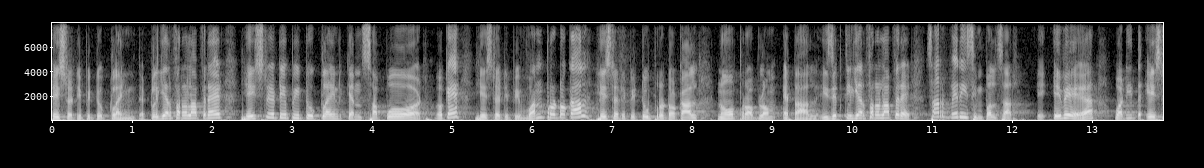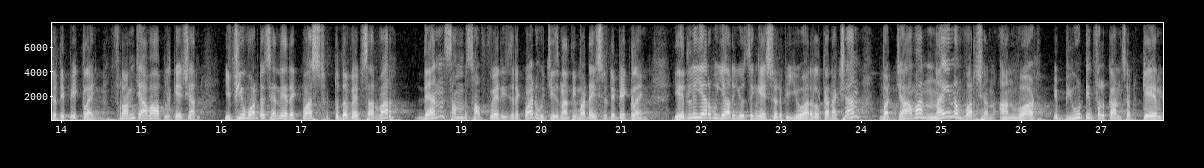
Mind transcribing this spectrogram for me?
HTTP 2 client. Clear for all of right? HTTP 2 client can support, okay? HTTP 1 protocol, HTTP 2 protocol, no problem at all. Is it clear for all of right? Sir, very simple, sir. Aware, what is the HTTP client? From Java application, if you want to send a request to the web server, then some software is required which is nothing but HTTP client. Earlier we are using HTTP URL connection, but Java 9 version onward, a beautiful concept came.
